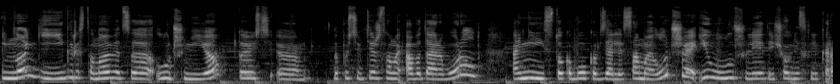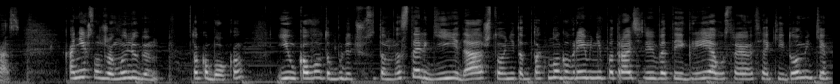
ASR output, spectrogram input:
и многие игры становятся лучше нее. То есть, э, допустим, те же самые Avatar World, они из Токабока взяли самое лучшее и улучшили это еще в несколько раз. Конечно же, мы любим только Бока, и у кого-то будет чувство там ностальгии, да, что они там так много времени потратили в этой игре, обустраивая всякие домики,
